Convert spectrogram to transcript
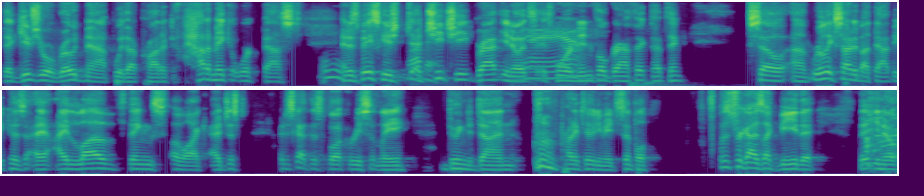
that gives you a roadmap with that product, how to make it work best. Ooh, And it's basically a Love it. cheat sheet graph, you know, it's, Yeah, it's yeah, more an infographic type thing. So um, really excited about that because I, I love things like I just, I just got this book recently doing the done productivity made simple. This is for guys like me that, that, you know,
